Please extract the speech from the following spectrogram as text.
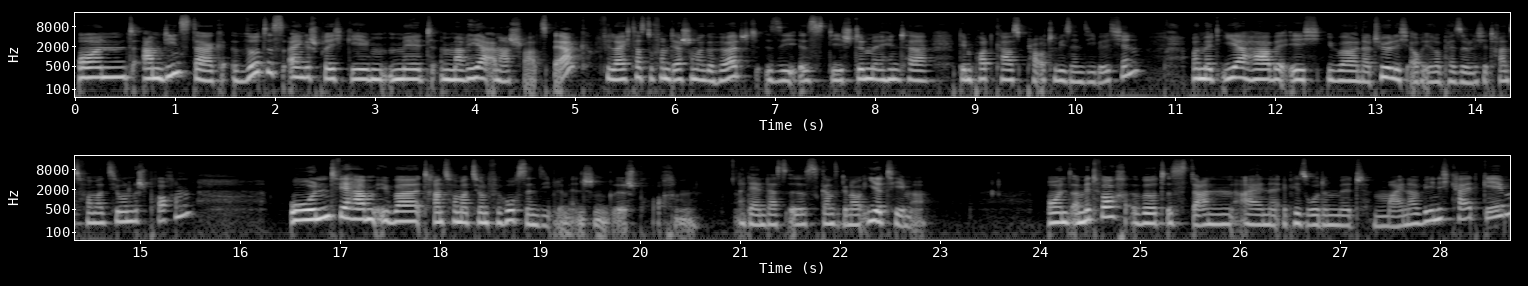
Und am Dienstag wird es ein Gespräch geben mit Maria Anna Schwarzberg. Vielleicht hast du von der schon mal gehört. Sie ist die Stimme hinter dem Podcast Proud to be Sensibelchen. Und mit ihr habe ich über natürlich auch ihre persönliche Transformation gesprochen. Und wir haben über Transformation für hochsensible Menschen gesprochen. Denn das ist ganz genau ihr Thema. Und am Mittwoch wird es dann eine Episode mit meiner Wenigkeit geben.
